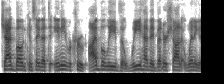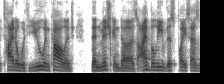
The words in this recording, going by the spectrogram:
Chad Bowden can say that to any recruit. I believe that we have a better shot at winning a title with you in college than Michigan does. I believe this place has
